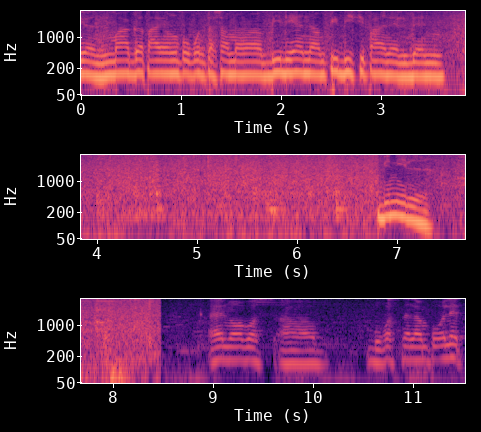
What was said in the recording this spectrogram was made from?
yun, maga tayong pupunta sa mga bilihan ng PVC panel, then binil. Ayan mga boss, ah, bukas na lang po ulit.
